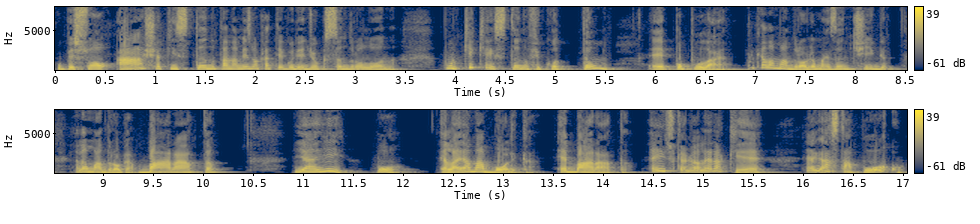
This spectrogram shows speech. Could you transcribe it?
O pessoal acha que estano está na mesma categoria de oxandrolona. Por que, que a estano ficou tão é, popular? Porque ela é uma droga mais antiga, ela é uma droga barata. E aí, pô, ela é anabólica, é barata. É isso que a galera quer. É gastar pouco,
